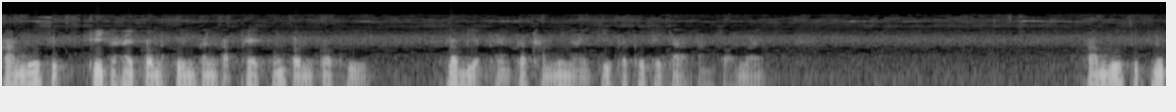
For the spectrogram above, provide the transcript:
ความรู้สึกที่จะให้กลมกลืนกันกับเพศของตนก็คือ ระเบียบแห่งพระธรรมวินัยที่พระพุทธเจ้าสั่งสอนไว้ ความรู้สึกนึก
